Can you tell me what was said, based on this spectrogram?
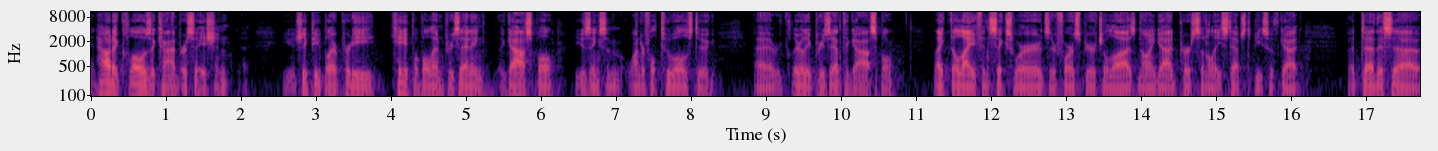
and how to close a conversation. Usually, people are pretty capable in presenting the gospel using some wonderful tools to uh, clearly present the gospel, like the life in six words or four spiritual laws, knowing God personally, steps to peace with God. But uh, this, uh,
